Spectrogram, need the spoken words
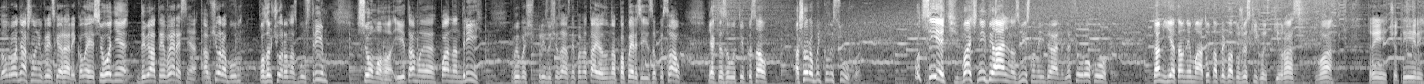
Доброго дня, шановні українські аграрії. Колеги, сьогодні 9 вересня, а вчора був позавчора у нас був стрім 7-го, і там е, пан Андрій, вибач, прізвище зараз не пам'ятаю, на паперці записав, як тебе зовут, ти писав. А що робить, коли сухо? От сіять, бач, не ідеально, звісно, не ідеально. Для цього року там є, там нема. Тут, наприклад, уже скільки листків? Раз, два, три, чотири,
